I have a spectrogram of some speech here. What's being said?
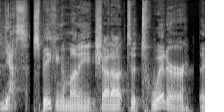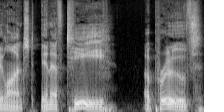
Yes. speaking of money, shout out to Twitter. They launched NFT approved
